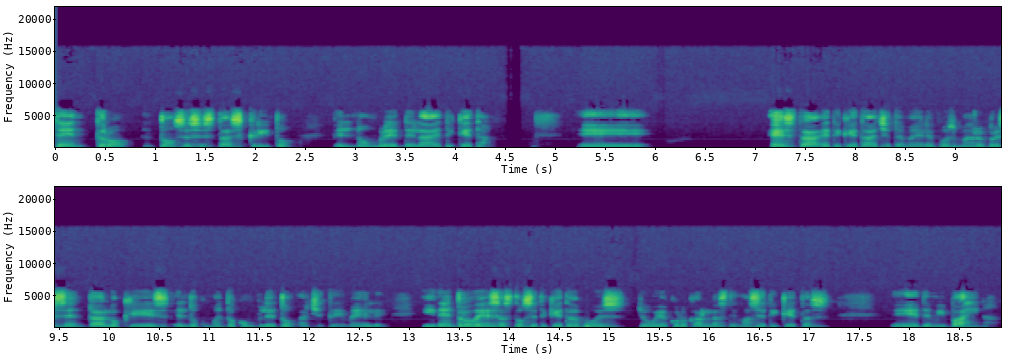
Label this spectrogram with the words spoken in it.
dentro entonces está escrito el nombre de la etiqueta. esta etiqueta HTML pues me representa lo que es el documento completo HTML y dentro de esas dos etiquetas pues yo voy a colocar las demás etiquetas eh, de mi página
